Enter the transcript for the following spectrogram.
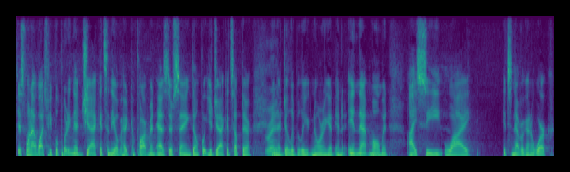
just when I watch people putting their jackets in the overhead compartment as they're saying, "Don't put your jackets up there," Right. and they're deliberately ignoring it, and in that moment, I see why it's never going to work.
